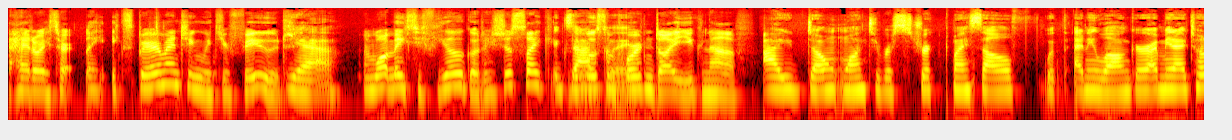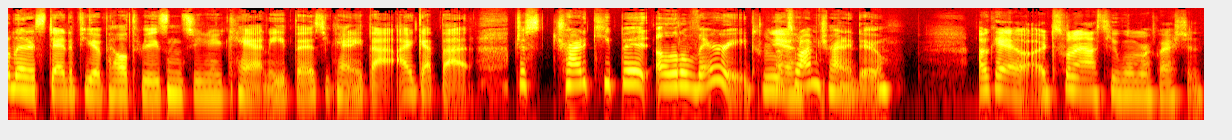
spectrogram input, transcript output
how do I start? Like, experimenting with your food. yeah. And what makes you feel good. It's just like exactly. the most important diet you can have. I don't want to restrict myself with any longer. I mean, I totally understand if you have health reasons and you can't eat this, you can't eat that. I get that. Just try to keep it a little varied. That's Yeah. what I'm trying to do. Okay, I just want to ask you one more question.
